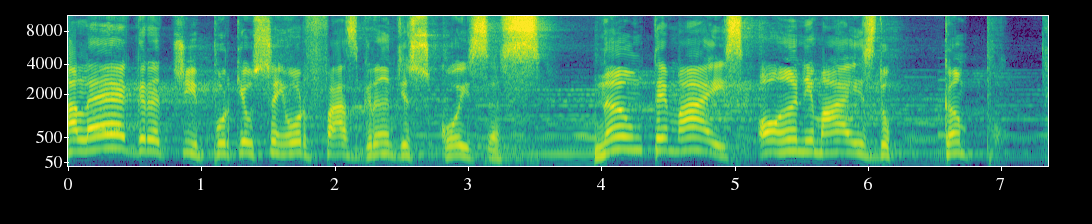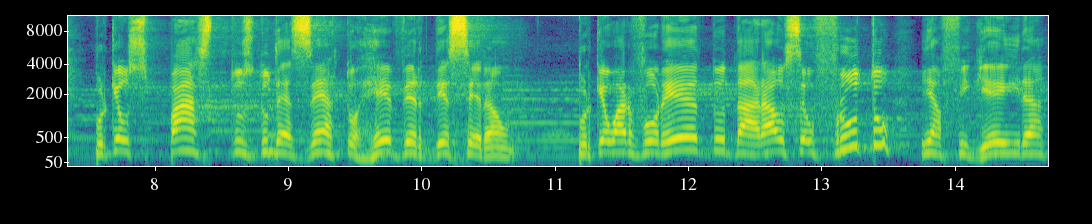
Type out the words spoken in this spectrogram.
Alegra-te, porque o Senhor faz grandes coisas. Não temais, ó animais do campo, porque os pastos do deserto reverdecerão, porque o arvoredo dará o seu fruto, e a figueira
